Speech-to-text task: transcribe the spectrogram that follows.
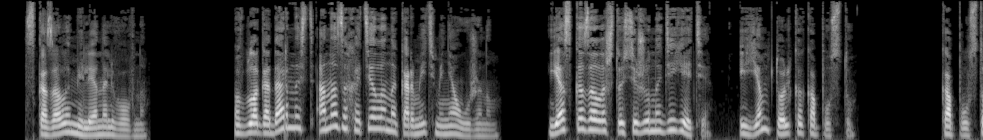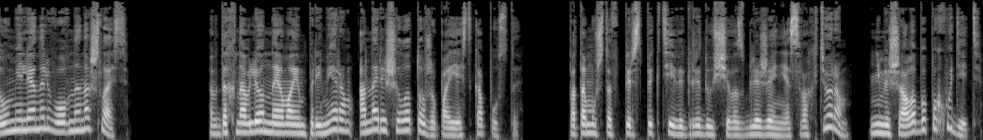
— сказала Милена Львовна. В благодарность она захотела накормить меня ужином. Я сказала, что сижу на диете и ем только капусту. Капуста у Милены Львовны нашлась. Вдохновленная моим примером, она решила тоже поесть капусты, потому что в перспективе грядущего сближения с вахтером не мешало бы похудеть.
